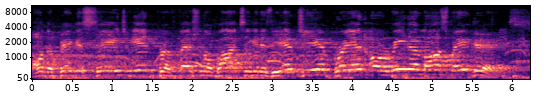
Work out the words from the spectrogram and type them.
on the biggest stage in professional boxing. It is the MGM Grand Arena, Las Vegas.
